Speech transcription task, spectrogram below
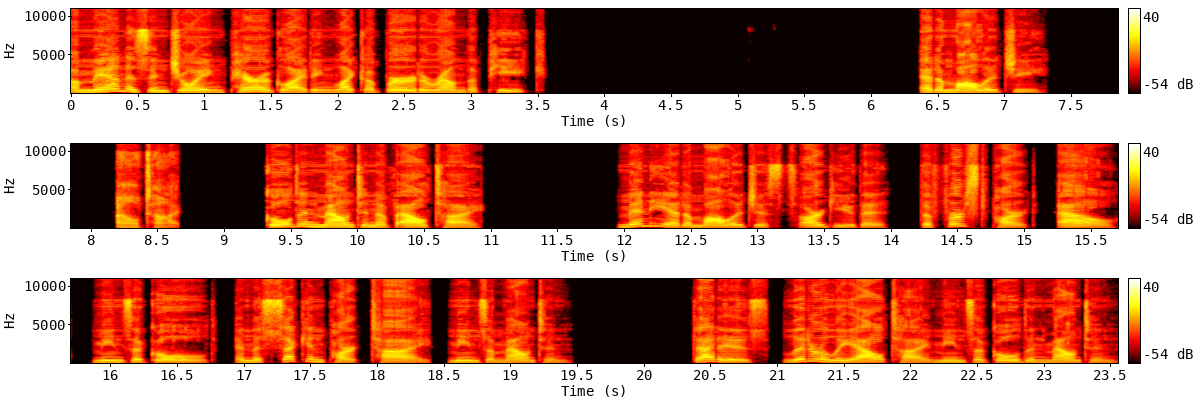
A man is enjoying paragliding like a bird around the peak. Etymology Altai. Golden Mountain of Altai. Many etymologists argue that the first part, al, means a gold, and the second part tai, means a mountain. That is, literally Altai means a golden mountain.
